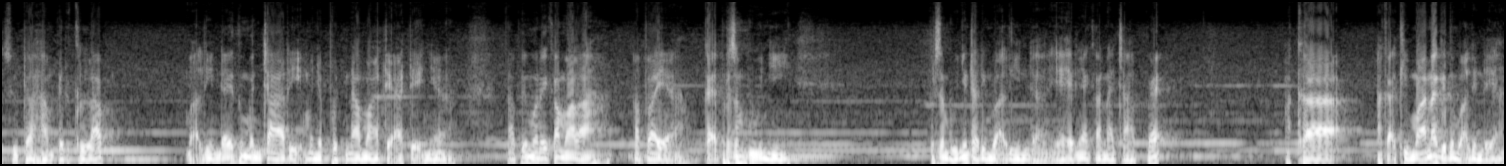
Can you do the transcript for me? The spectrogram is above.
sudah hampir gelap. Mbak Linda itu mencari menyebut nama adik-adiknya. Tapi mereka malah apa ya kayak bersembunyi bersembunyi dari Mbak Linda. Ya akhirnya karena capek agak agak gimana gitu Mbak Linda ya.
